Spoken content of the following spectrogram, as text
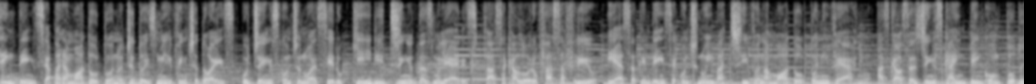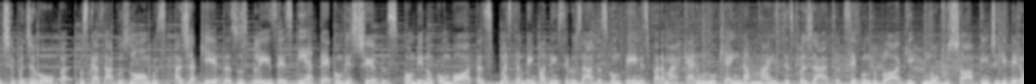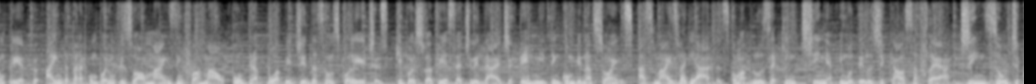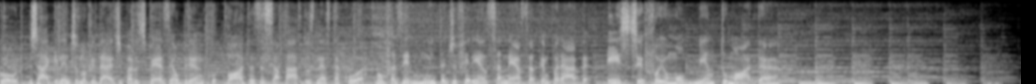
Tendência para a moda outono de 2022. O jeans continua a ser o queridinho das mulheres, faça calor ou faça frio. E essa tendência continua imbatível na moda outono e inverno. As calças jeans caem bem com todo tipo de roupa. Os casacos longos, as jaquetas, os blazers e até com vestidos. Combinam com botas, mas também podem ser usadas com tênis para marcar um look ainda mais despojado. Segundo o blog Novo Shopping de Ribeirão Preto, ainda para compor um visual mais informal, outra boa pedida são os coletes, que por sua versatilidade permitem combinações as mais variadas, como a blusa quentinha e modelos de calça flare, jeans ou de couro. Já a grande novidade para os pés é o branco. Botas e sapatos nesta cor vão fazer muita diferença nessa temporada. Este foi o Momento Moda.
